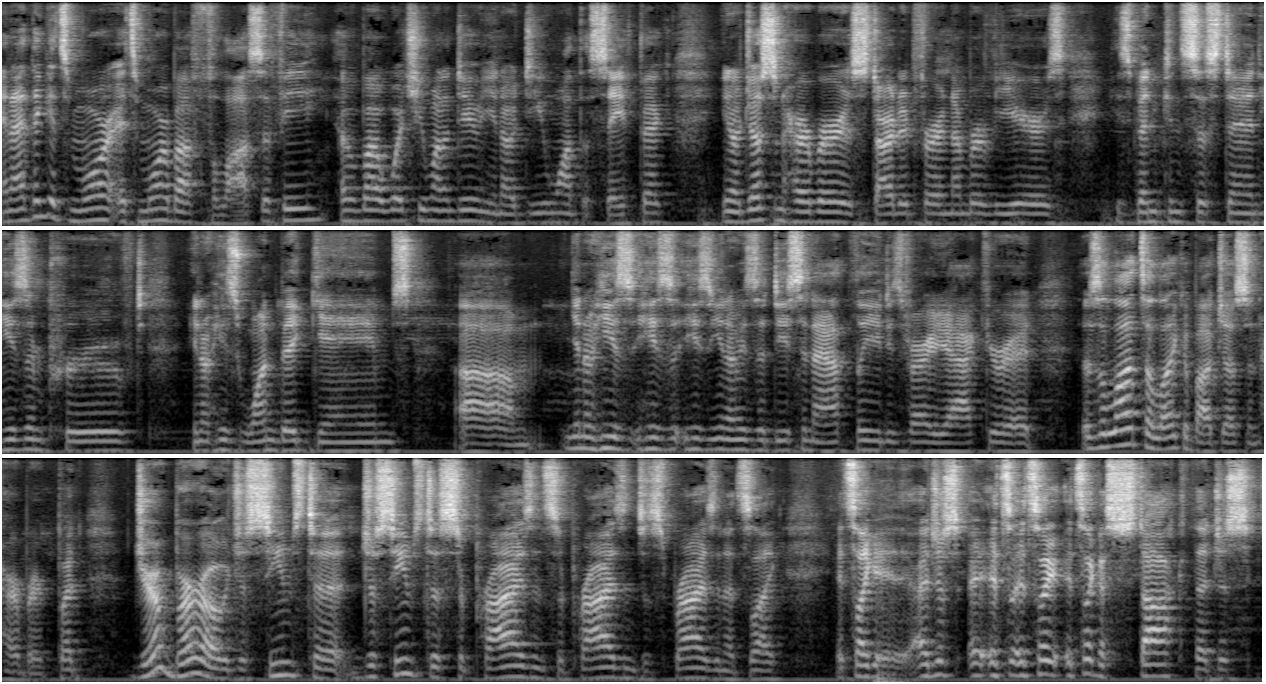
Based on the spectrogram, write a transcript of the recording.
and I think it's more it's more about philosophy about what you want to do. You know, do you want the safe pick? You know, Justin Herbert has started for a number of years. He's been consistent. He's improved. You know, he's won big games. Um, you know, he's he's he's you know he's a decent athlete. He's very accurate. There's a lot to like about Justin Herbert, but Joe Burrow just seems to just seems to surprise and surprise and surprise, and it's like it's like I just it's it's like it's like a stock that just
